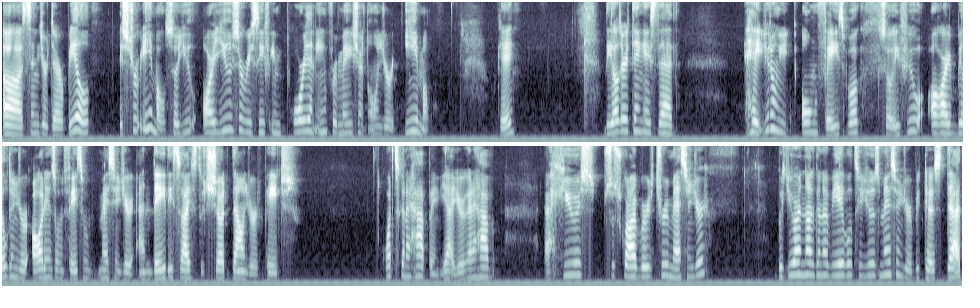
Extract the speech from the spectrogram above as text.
uh, send you their bill, it's through email. So you are used to receive important information on your email. Okay. The other thing is that hey, you don't own Facebook. So if you are building your audience on Facebook Messenger and they decide to shut down your page, what's gonna happen? Yeah, you're gonna have a huge subscriber through Messenger, but you are not gonna be able to use Messenger because that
